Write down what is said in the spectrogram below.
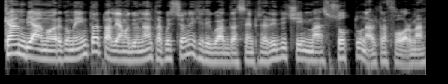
Cambiamo argomento e parliamo di un'altra questione che riguarda sempre RDC ma sotto un'altra forma.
